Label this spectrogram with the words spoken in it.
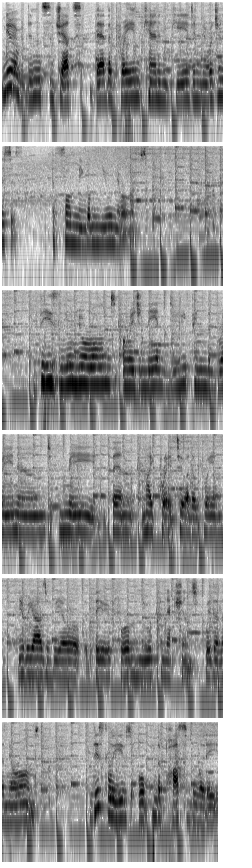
new evidence suggests that the brain can engage in neurogenesis the forming of new neurons. These new neurons originate deep in the brain and may then migrate to other brain areas where they form new connections with other neurons. This leaves open the possibility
